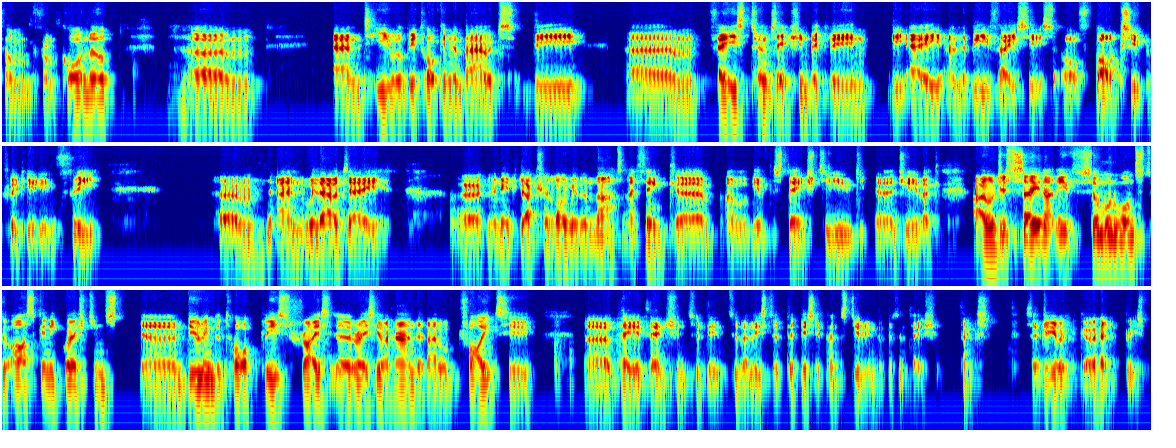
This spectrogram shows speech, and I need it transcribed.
from, from Cornell. Um, and he will be talking about the um, phase transition between the A and the B phases of bulk superfluid helium-3. Um, and without a uh, an introduction longer than that, I think uh, I will give the stage to you, uh. I will just say that if someone wants to ask any questions uh, during the talk, please raise, uh, raise your hand and I will try to uh, pay attention to the, to the list of participants during the presentation. Thanks. So Jeevak, go ahead, please.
